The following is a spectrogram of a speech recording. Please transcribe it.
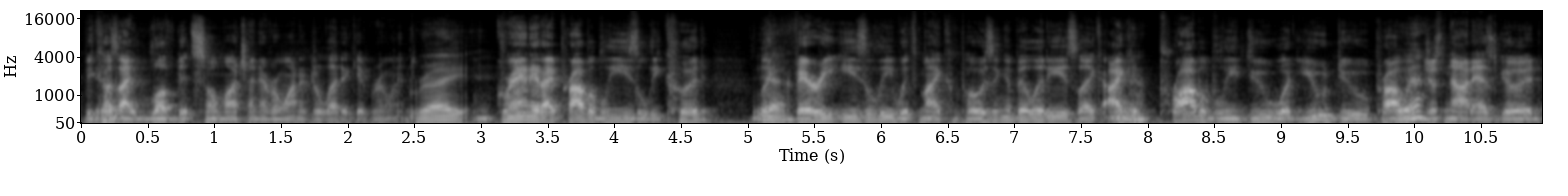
because I loved it so much I never wanted to let it get ruined. Right. Granted, I probably easily could. Like Yeah. very easily with my composing abilities, like I could probably do what you do, probably Yeah. just not as good.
